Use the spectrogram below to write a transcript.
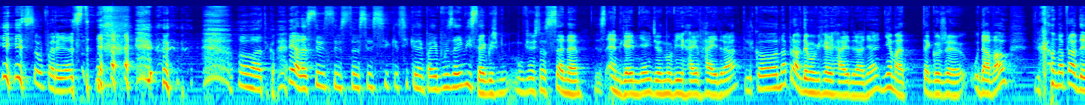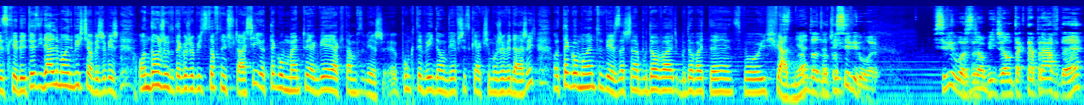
Super jest. O matko. Ej, ale z tym, z tym, z tym, z tym Secret Empire był zajebiste, jakbyś mógł wziąć tą scenę z Endgame, nie? Gdzie on mówi Hail Hydra, tylko naprawdę mówi Hail Hydra, nie? Nie ma tego, że udawał, tylko naprawdę jest kiedy. I to jest idealny moment wyjściowy, że wiesz, on dążył do tego, żeby cofnąć w czasie i od tego momentu, jak wie, jak tam, wiesz, punkty wyjdą, wie wszystko, jak się może wydarzyć, od tego momentu, wiesz, zaczyna budować, budować ten swój świat, nie? No to, no to Civil War. Civil War zrobić, że on tak naprawdę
